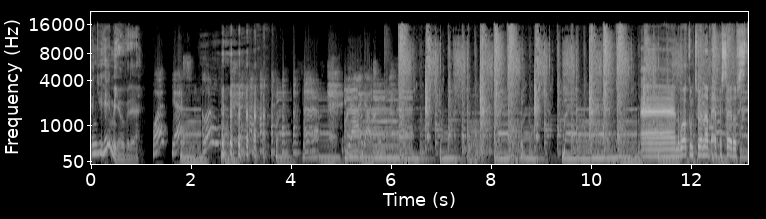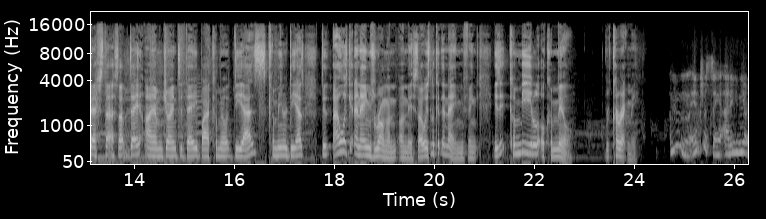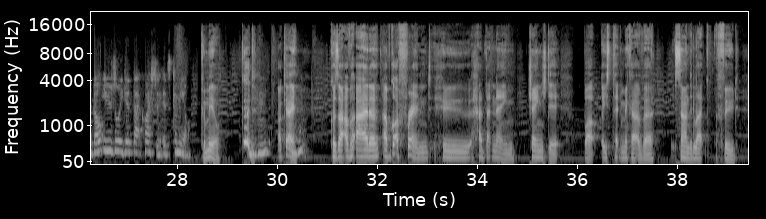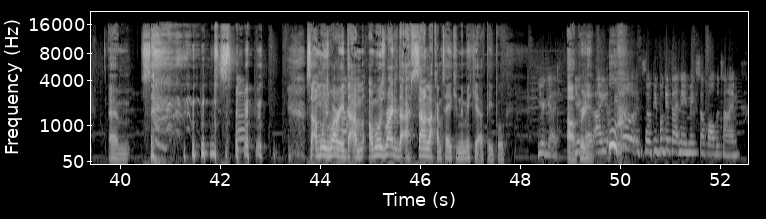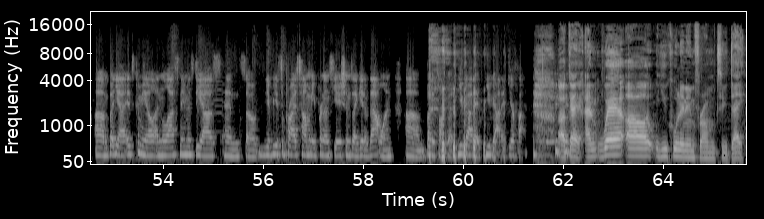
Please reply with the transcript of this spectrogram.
Can you hear me over there? What? Yes? Hello? yeah, I got you. And welcome to another episode of Steph Status Update. I am joined today by Camille Diaz. Camille Diaz. Did, I always get the names wrong on, on this. I always look at the name and think, is it Camille or Camille? Correct me. Hmm, interesting. I don't usually get that question. It's Camille. Camille. Good. Mm-hmm. Okay. Because mm-hmm. I've I had a I've got a friend who had that name, changed it, but I used to take the mick out of her. It sounded like a food. Um, so, so I'm always worried that I'm I'm always worried that I sound like I'm taking the mickey out of people. You're good. Oh, You're brilliant. Good. I, people, so people get that name mixed up all the time. Um, but yeah, it's Camille, and the last name is Diaz, and so you'd be surprised how many pronunciations I get of that one. Um, but it's all good. You got it. You got it. You're fine. okay, and where are you calling in from today?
